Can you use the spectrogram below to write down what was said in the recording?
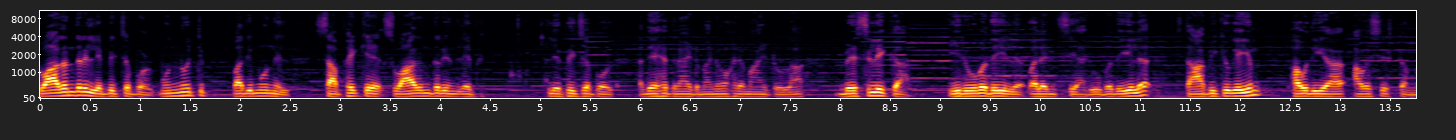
സ്വാതന്ത്ര്യം ലഭിച്ചപ്പോൾ മുന്നൂറ്റി പതിമൂന്നിൽ സഭയ്ക്ക് സ്വാതന്ത്ര്യം ലഭി ലഭിച്ചപ്പോൾ അദ്ദേഹത്തിനായിട്ട് മനോഹരമായിട്ടുള്ള ബെസിലിക്ക ഈ രൂപതയിൽ വലൻസിയ രൂപതയിൽ സ്ഥാപിക്കുകയും ഭൗതിക അവശിഷ്ടം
